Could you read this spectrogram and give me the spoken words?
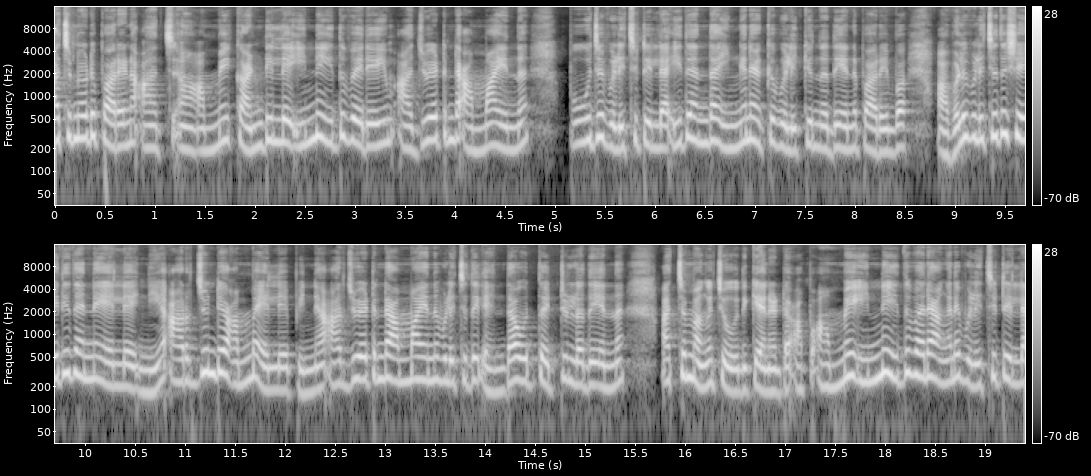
അച്ഛമ്മയോട് പറയണ അച്ഛ അമ്മയെ കണ്ടില്ലേ? ഇന്നെ ഇതുവരെയും അജുവേട്ടന്റെ അമ്മ എന്ന് പൂജ വിളിച്ചിട്ടില്ല. ഇതെന്താ ഇങ്ങനെയൊക്കെ വിളിക്കുന്നത് എന്ന് പറയുമ്പോൾ അവൾ വിളിച്ചത് ശരി തന്നെയല്ലേ? നീ അർജുന്റെ അമ്മയല്ലേ? പിന്നെ അർജുവേട്ടന്റെ അമ്മ എന്ന് വിളിച്ചതിൽ എന്താ ഒരു തെറ്റുള്ളത്? എന്ന് അച്ഛൻ അങ്ങ് ചോദിക്കാനായിട്ട് അപ്പോൾ അമ്മ ഇന്നെ ഇതുവരെ അങ്ങനെ വിളിച്ചിട്ടില്ല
